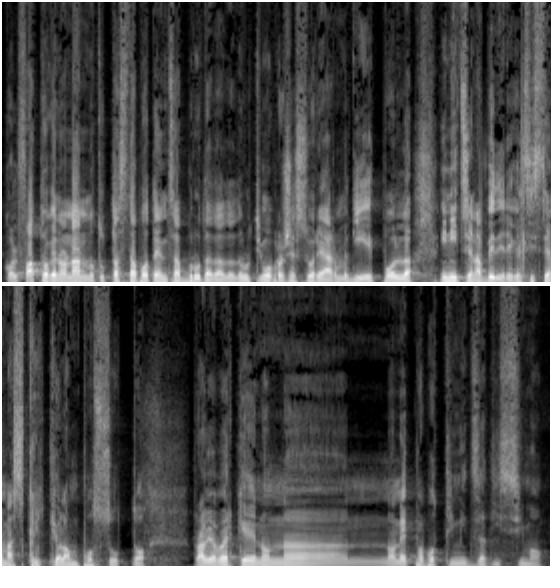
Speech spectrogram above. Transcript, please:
col fatto che non hanno tutta sta potenza bruta data dall'ultimo processore ARM di Apple, iniziano a vedere che il sistema scricchiola un po' sotto, proprio perché non, non è proprio ottimizzatissimo.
